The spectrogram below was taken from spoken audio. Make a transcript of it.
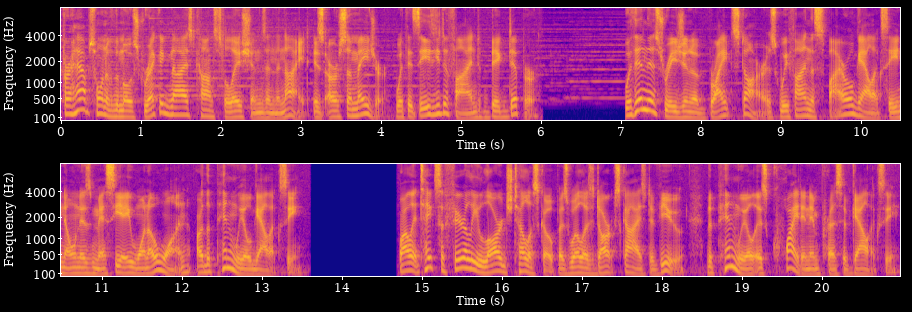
Perhaps one of the most recognized constellations in the night is Ursa Major, with its easy to find Big Dipper. Within this region of bright stars, we find the spiral galaxy known as Messier 101 or the Pinwheel Galaxy. While it takes a fairly large telescope as well as dark skies to view, the Pinwheel is quite an impressive galaxy.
